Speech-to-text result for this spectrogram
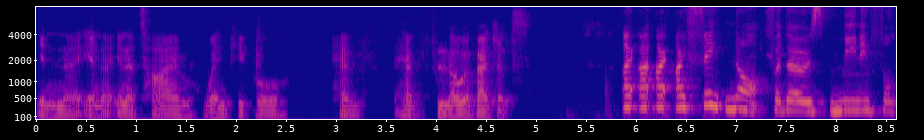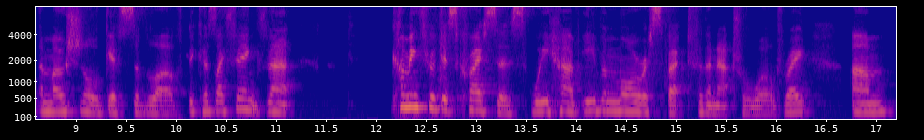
in a, in a, in a time when people have have lower budgets. I, I, I think not for those meaningful emotional gifts of love, because I think that coming through this crisis, we have even more respect for the natural world, right? Um,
